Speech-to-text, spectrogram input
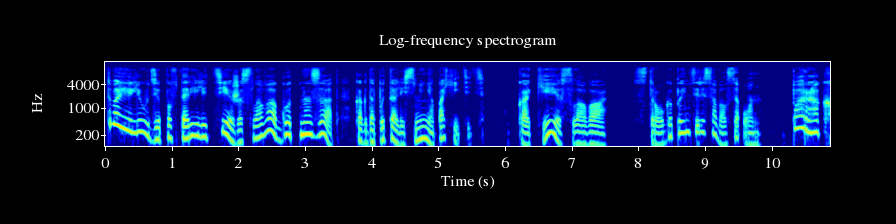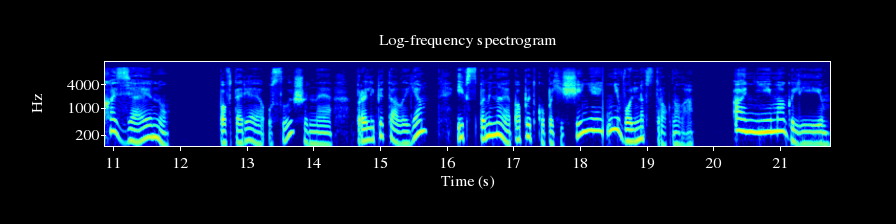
Твои люди повторили те же слова год назад, когда пытались меня похитить». «Какие слова?» — строго поинтересовался он. «Пора к хозяину». Повторяя услышанное, пролепетала я и, вспоминая попытку похищения, невольно встрогнула. «Они могли»,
